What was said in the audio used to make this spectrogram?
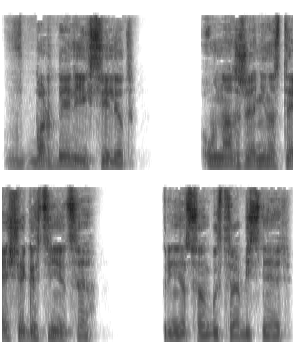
«В борделе их селят. У нас же не настоящая гостиница», — принялся он быстро объяснять.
